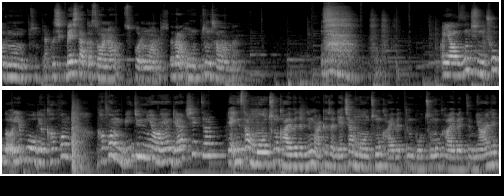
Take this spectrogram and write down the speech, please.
Sporumu unuttum. Yaklaşık 5 dakika sonra sporum var. Ve ben unuttum tamamen. Ay yazdım şimdi çok da ayıp oldu ya kafam kafam bir dünya ya gerçekten. Ya insan montunu kaybedebilir mi arkadaşlar? Geçen montumu kaybettim, botumu kaybettim. Yani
